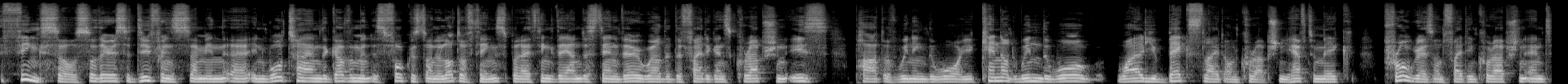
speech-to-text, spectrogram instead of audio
think so. So there is a difference. I mean, uh, in wartime, the government is focused on a lot of things, but I think they understand very well that the fight against corruption is part of winning the war. You cannot win the war while you backslide on corruption. You have to make progress on fighting corruption. And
